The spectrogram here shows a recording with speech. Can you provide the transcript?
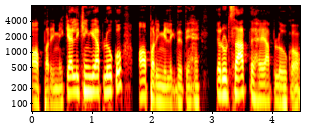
अपरिमेय। क्या लिखेंगे आप लोगों को? अपरिमेय लिख देते हैं। तो रूट सात है आप लोगों को।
